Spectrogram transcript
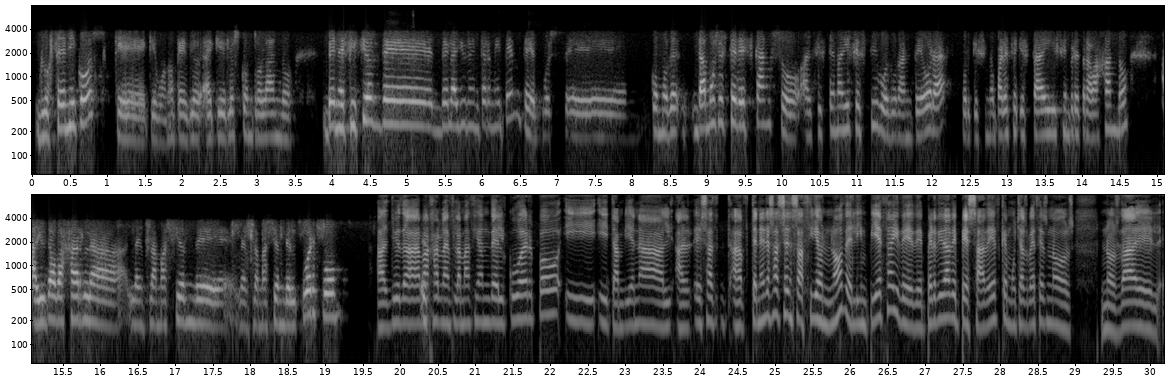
glucémicos que, que bueno, que hay que irlos controlando. Beneficios de, del ayuno intermitente, pues eh, como damos este descanso al sistema digestivo durante horas, porque si no parece que está ahí siempre trabajando, ayuda a bajar la, la inflamación de la inflamación del cuerpo, Ayuda a bajar la inflamación del cuerpo y, también a, tener esa sensación ¿no? de limpieza y de, pérdida de pesadez que muchas veces nos, nos da el,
